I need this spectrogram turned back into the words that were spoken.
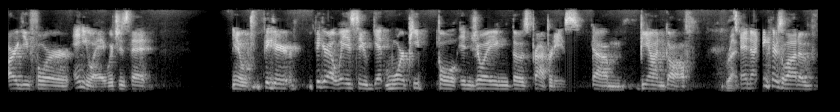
argue for anyway, which is that you know figure figure out ways to get more people enjoying those properties um, beyond golf. Right. And I think there's a lot of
